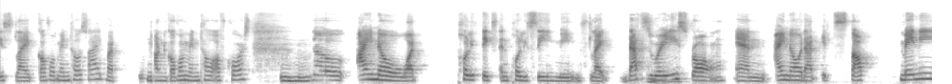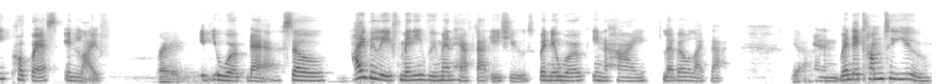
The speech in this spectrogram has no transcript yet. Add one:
it's like governmental side but non-governmental of course. Mm-hmm. so i know what politics and policy means. Like that's mm-hmm. very strong and i know that it stopped many progress in life right. if you work there. So i believe many women have that issues when they work in a high level like that. Yeah. And when they come to you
